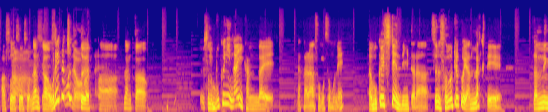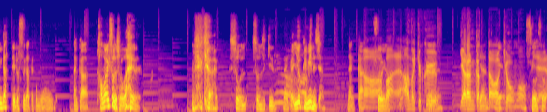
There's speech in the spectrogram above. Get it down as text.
あ、そうそうそう。なんか、俺がちょっとやっぱ、なんか、その僕にない考えだから、そもそもね。あ僕視点で見たら、そのその曲をやんなくて、残念がってる姿がもう、なんか、かわいそうでしょうがないのよ。なんか、正正直、なんかよく見るじゃん。なんかあ、そういうのって。ーまあね、あのう曲んやらんかったわ、や今日も。そうそう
